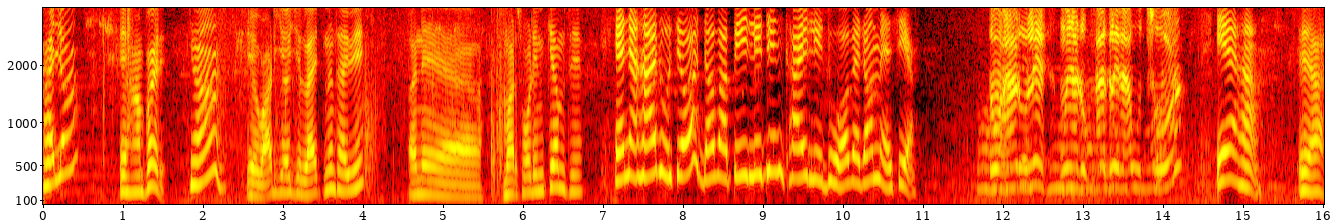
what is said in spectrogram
હેલો? એ સાંભળ હા? એ વાડી હજી લાઇટ નથી આવી અને માર છોડીને કેમ છે? એને સારું છે હો દવા પી લીધી ને ખાઈ લીધું હવે રમે છે. તો હારું લે હું હારું ભાગ લઈને આવું છું હો. એ હા. એ હા.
